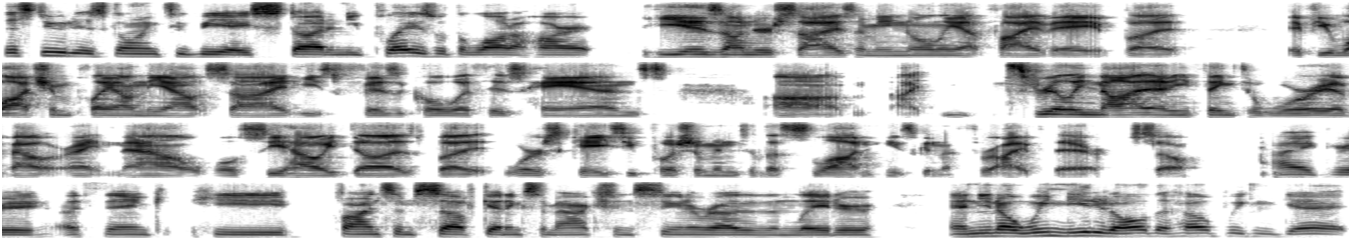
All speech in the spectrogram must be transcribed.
This dude is going to be a stud, and he plays with a lot of heart. He is undersized. I mean, only at five eight, but if you watch him play on the outside, he's physical with his hands. Um, I, it's really not anything to worry about right now. We'll see how he does, but worst case, you push him into the slot and he's going to thrive there. So I agree. I think he finds himself getting some action sooner rather than later. And you know, we needed all the help we can get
